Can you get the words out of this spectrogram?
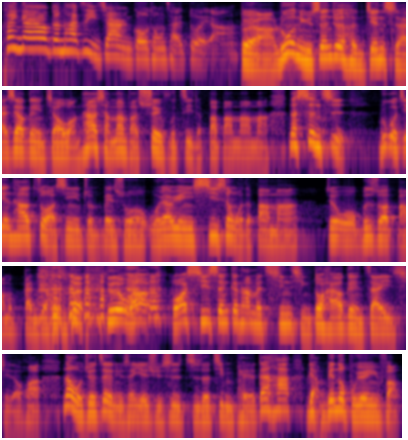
她应该要跟她自己家人沟通才对啊。对啊，如果女生就很坚持，还是要跟你交往，她要想办法说服自己的爸爸妈妈，那甚至。如果今天他要做好心理准备，说我要愿意牺牲我的爸妈，就我不是说把他们干掉，就是我要我要牺牲跟他们亲情都还要跟你在一起的话，那我觉得这个女生也许是值得敬佩的。但她两边都不愿意放，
